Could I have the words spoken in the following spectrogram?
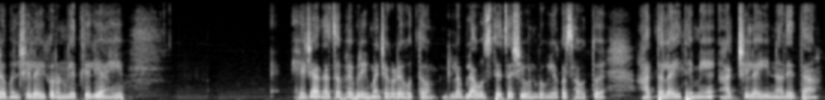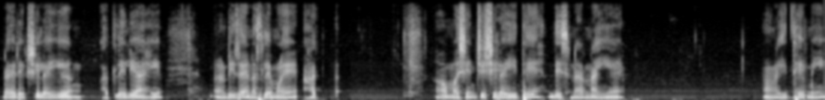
डबल शिलाई करून घेतलेली आहे. हे जादाचं फॅब्रिक माझ्याकडे होतं म्हटलं ब्लाऊज त्याचा शिवून बघूया कसा होतो आहे हाताला इथे मी हात शिलाई न देता डायरेक्ट शिलाई घातलेली आहे. डिझाईन असल्यामुळे हात मशीनची शिलाई इथे दिसणार नाही आहे इथे मी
